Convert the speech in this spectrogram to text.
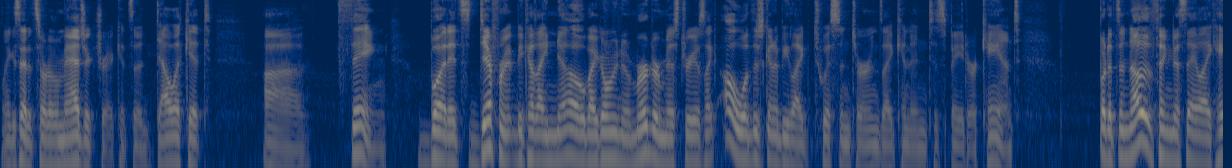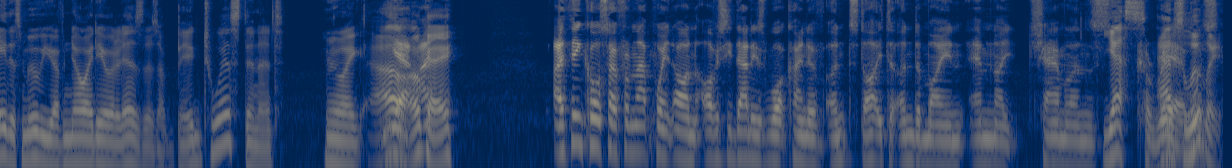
like I said, it's sort of a magic trick. It's a delicate uh, thing, but it's different because I know by going to a murder mystery, it's like, oh well, there's going to be like twists and turns I can anticipate or can't. But it's another thing to say like, hey, this movie you have no idea what it is. There's a big twist in it. You're like, oh, yeah, okay. I- I think also from that point on, obviously that is what kind of un- started to undermine M Night Shyamalan's yes, career. Absolutely,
